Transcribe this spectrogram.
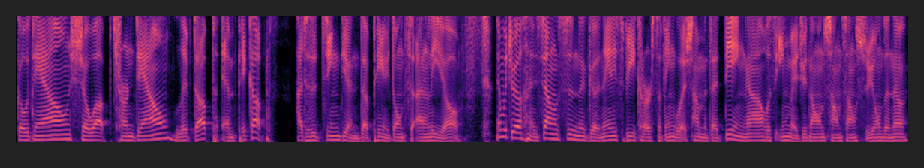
go down、show up、turn down、lift up and pick up。它就是经典的片语动词案例哦。你有没有觉得很像是那个 native speakers of English 他们在电影啊或者英美剧当中常常使用的呢？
